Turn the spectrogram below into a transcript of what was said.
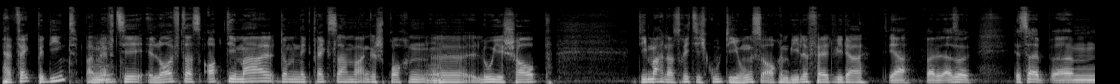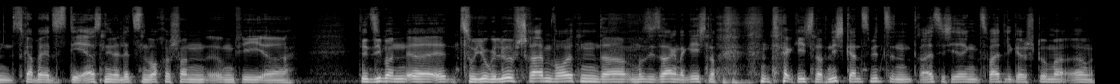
perfekt bedient. Beim mhm. FC läuft das optimal. Dominik Drexler haben wir angesprochen, mhm. äh, Louis Schaub. Die machen das richtig gut, die Jungs, auch in Bielefeld wieder. Ja, weil also deshalb, ähm, es gab ja jetzt die ersten in der letzten Woche schon irgendwie äh, den Simon äh, zu Jogi Löw schreiben wollten. Da muss ich sagen, da gehe ich noch, ich noch nicht ganz mit. Einen 30-jährigen Zweitligastürmer äh,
